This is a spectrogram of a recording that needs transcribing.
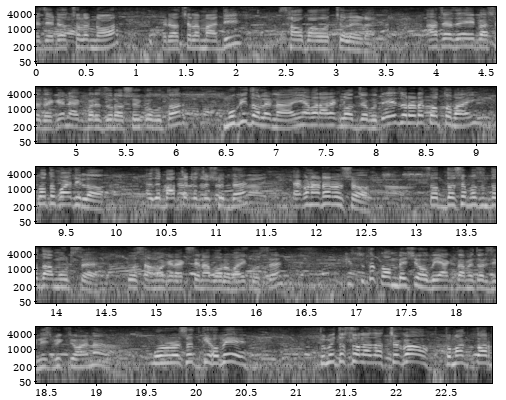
এই যে এটা হচ্ছে নর, এটা হচ্ছে মাদি। ছাও পাওয়া চলে এটা। আচ্ছা আচ্ছা এই পাশে দেখেন একবারে জোড়া সই কবুতর। মুখি তোলে না এই আবার আরেক লজ্জাবতী এই জোড়াটা কত ভাই? কত কয় দিল? এই যে বাচ্চাটা হচ্ছে শুদ্ধ। এখন আঠারোশো। চোদ্দোশো পর্যন্ত দাম উঠছে। কোচ আমাকে রাখছে না বড় ভাই কোচে। কিছু তো কম বেশি হবে এক দামে তোর জিনিস বিক্রি হয় না। পনেরোশো কি হবে? তুমি তো চলে যাচ্ছ গো। তোমাকে তো আর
